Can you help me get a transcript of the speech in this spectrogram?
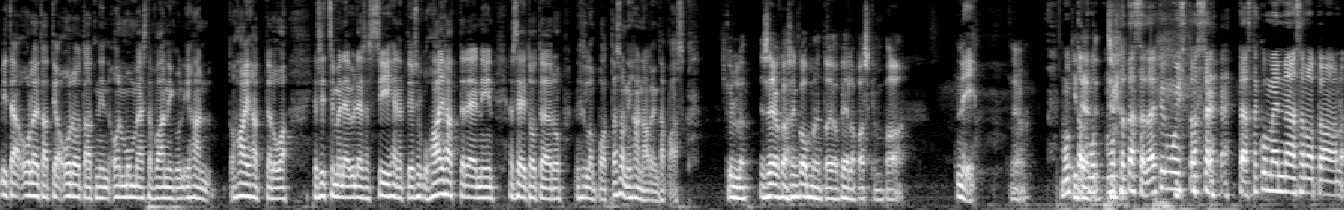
mitä oletat ja odotat, niin on mun mielestä vaan niin kuin ihan haihattelua, ja sitten se menee yleensä siihen, että jos joku haihattelee niin, ja se ei toteudu, niin silloin Bottas on ihan alinta paskaa. Kyllä, ja se, joka sen kommentoi, on vielä paskempaa. Niin. Joo. Mutta, mutta, mutta tässä täytyy muistaa se, tästä kun mennään, sanotaan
